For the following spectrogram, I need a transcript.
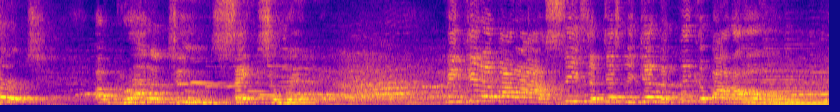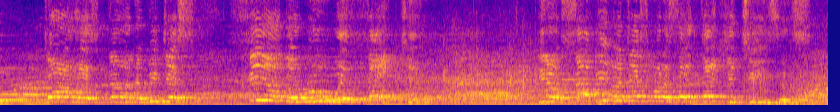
a gratitude sanctuary. We get up out of our seats and just begin to think about all God has done, and we just fill the room with thank you. You know, some people just want to say thank you, Jesus.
